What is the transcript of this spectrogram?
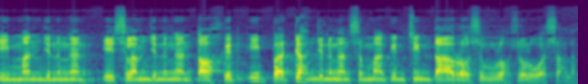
iman jenengan, Islam jenengan, tauhid ibadah jenengan semakin cinta Rasulullah sallallahu alaihi wasallam.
